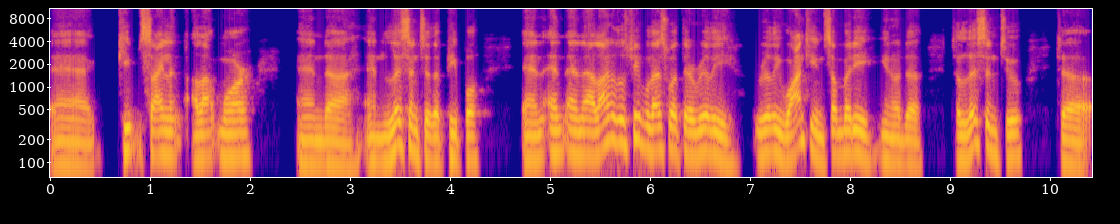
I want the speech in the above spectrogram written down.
and keep silent a lot more and uh, and listen to the people and and and a lot of those people that's what they're really really wanting somebody you know to to listen to to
